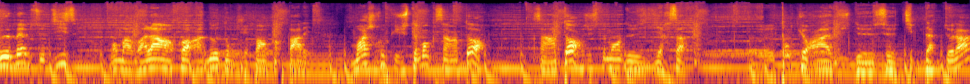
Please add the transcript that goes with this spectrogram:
eux-mêmes se disent, bon bah voilà, encore un autre, donc je vais pas encore parler. Moi, je trouve que justement que c'est un tort. C'est un tort, justement, de se dire ça. euh, tant qu'il y aura de ce type d'acte-là,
